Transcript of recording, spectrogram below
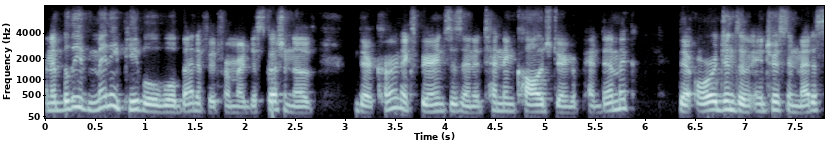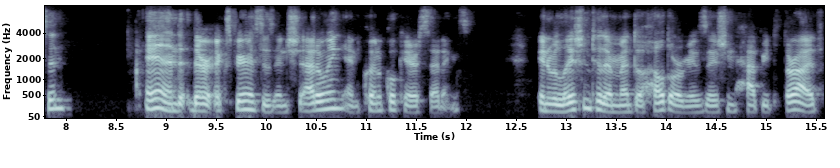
And I believe many people will benefit from our discussion of their current experiences in attending college during a pandemic, their origins of interest in medicine, and their experiences in shadowing and clinical care settings. In relation to their mental health organization, Happy to Thrive,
